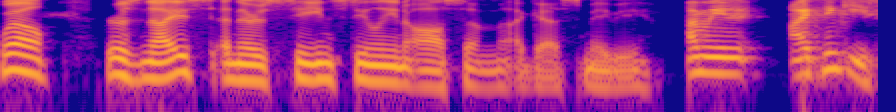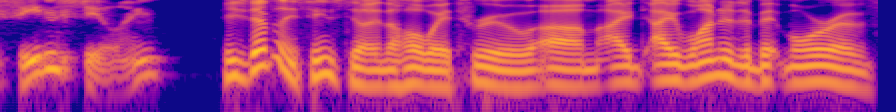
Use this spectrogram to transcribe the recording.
Well, there's nice and there's scene stealing awesome, I guess, maybe. I mean, I think he's scene stealing. He's definitely scene stealing the whole way through. Um, I I wanted a bit more of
